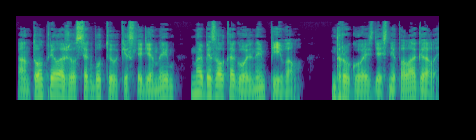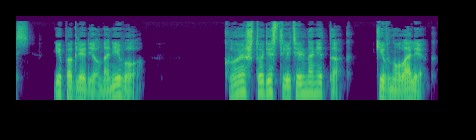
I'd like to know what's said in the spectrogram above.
Антон приложился к бутылке с ледяным, но безалкогольным пивом. Другое здесь не полагалось. И поглядел на него. «Кое-что действительно не так», – кивнул Олег.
